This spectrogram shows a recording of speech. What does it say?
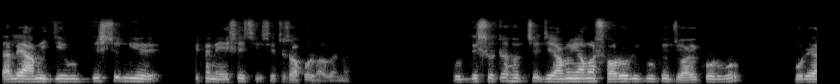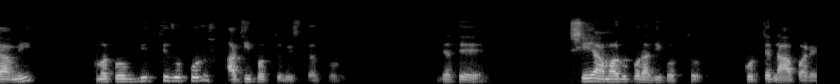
তাহলে আমি যে উদ্দেশ্য নিয়ে এখানে এসেছি, সেটা সফল হবে না। উদ্দেশ্যটা হচ্ছে যে আমি আমার স্বররিপুকে জয় করব করে আমি আমার প্রবৃত্তির উপর আধিপত্য বিস্তার করব, যাতে সে আমার উপর আধিপত্য করতে না পারে,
